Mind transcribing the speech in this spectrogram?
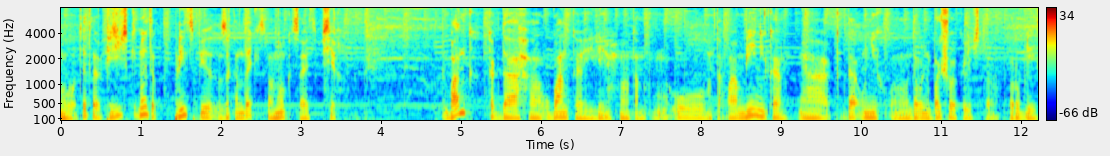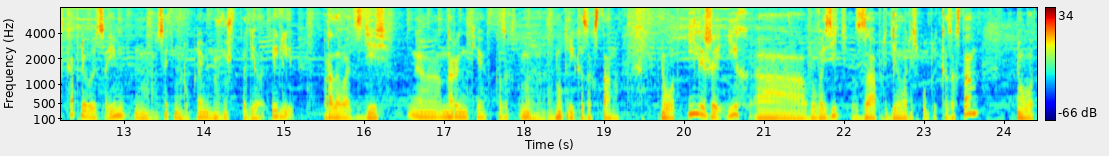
Вот, это физически, ну, это, в принципе, законодательство, оно касается всех. Банк, когда у банка или а, там, у там, обменника, когда у них довольно большое количество рублей скапливается, им с этими рублями нужно что-то делать. Или продавать здесь, на рынке, Казах- ну, внутри Казахстана. Вот. Или же их а, вывозить за пределы Республики Казахстан вот,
